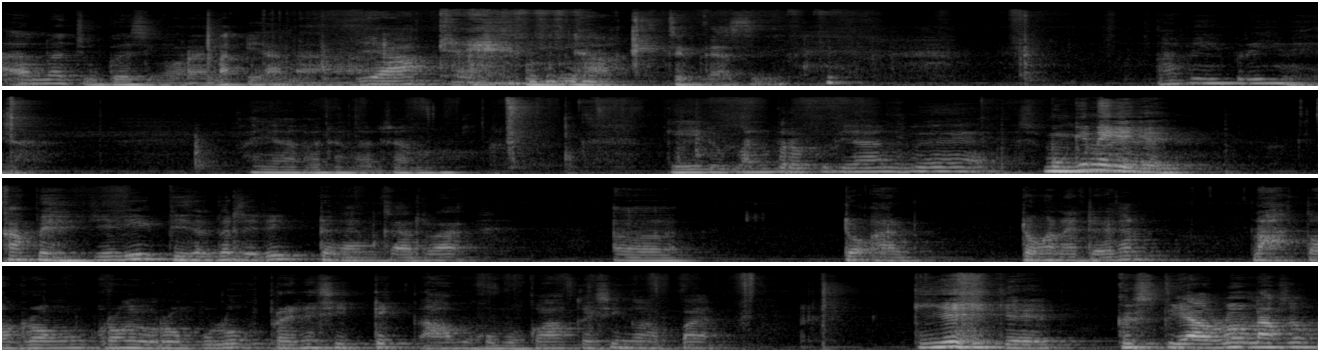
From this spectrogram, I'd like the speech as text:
anak juga sih orang enak ya anak ya oke. Ya juga sih. Tapi begini ya kayak kadang-kadang kehidupan perkuliahan gue mungkin nih kayak kabeh. Jadi bisa terjadi dengan karena eh, doa doa ada kan lah tahun rong rong rong puluh prene sidik ah muka muka ke sih ngapa. Kie kie gusti allah langsung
